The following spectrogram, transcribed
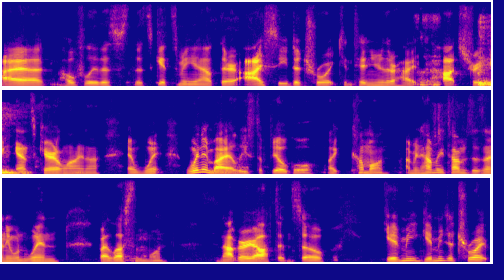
i hopefully this this gets me out there i see detroit continue their hot, hot streak against carolina and win winning by at least a field goal like come on i mean how many times does anyone win by less than one not very often so give me give me detroit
